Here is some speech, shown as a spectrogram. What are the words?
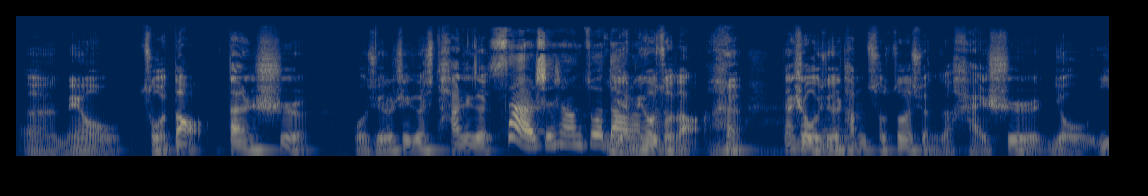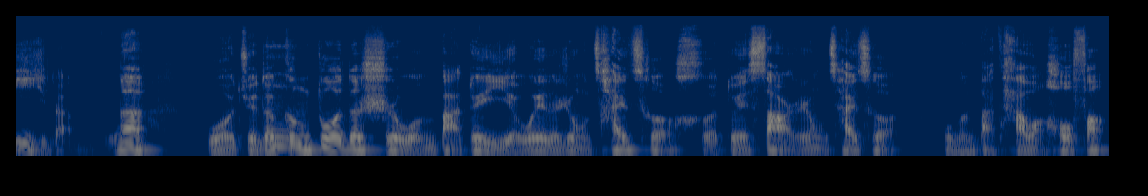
呃，没有做到。但是我觉得这个他这个萨尔身上做到也没有做到。但是我觉得他们所做的选择还是有意义的。那我觉得更多的是我们把对野味的这种猜测和对萨尔这种猜测，我们把它往后放，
